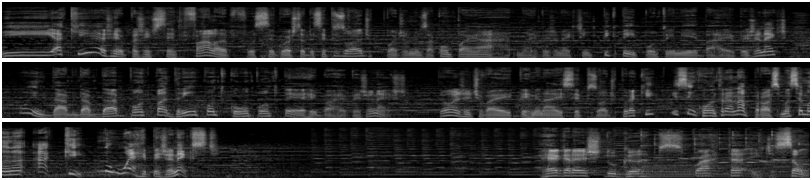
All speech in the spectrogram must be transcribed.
E aqui a gente, a gente sempre fala, se você gosta desse episódio, pode nos acompanhar no RPG Next em picpay.me rpgnext ou em www.padrim.com.br rpgnext. Então a gente vai terminar esse episódio por aqui e se encontra na próxima semana aqui no RPG Next. Regras do GURPS, quarta edição.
